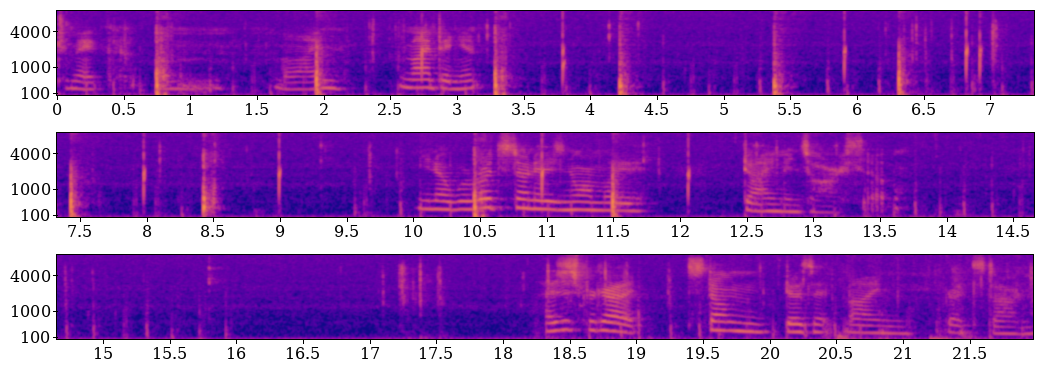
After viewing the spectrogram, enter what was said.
to make um, mine, in my opinion. You know, where redstone is normally diamonds are, so. I just forgot, stone doesn't mine redstone.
